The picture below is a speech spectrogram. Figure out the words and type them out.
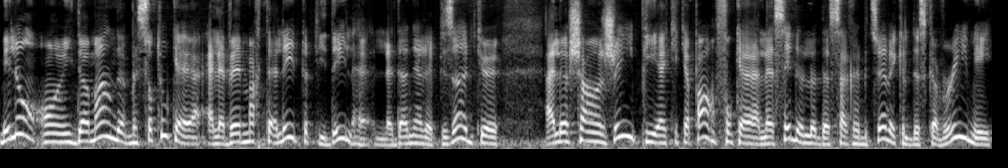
Mais là, on, lui demande, ben, surtout qu'elle avait martelé toute l'idée, le dernier épisode, que elle a changé, puis quelque part, il faut qu'elle essaie de, de s'habituer avec le Discovery, mais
